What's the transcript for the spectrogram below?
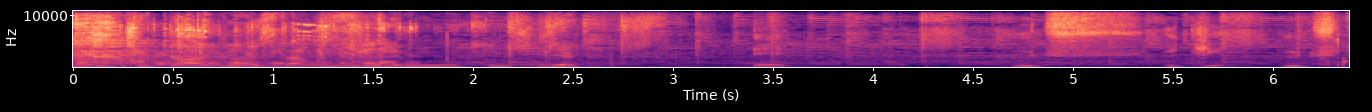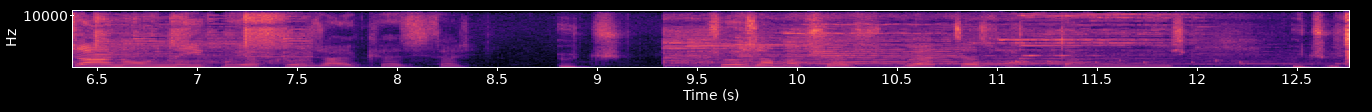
Yeni çıktı arkadaşlar. Onu söylemeyi unuttum size. E, 3 2 3 tane oynayıp bırakıyoruz arkadaşlar. 3. Söz ama söz. Bırakacağız 3 tane oynayış. 3 3.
